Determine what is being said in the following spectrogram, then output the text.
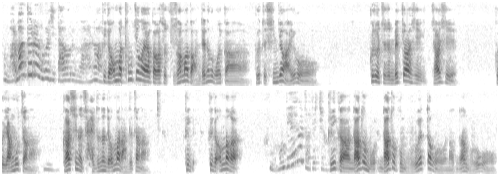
말만 들은 거지 다 그러고 안 와. 그러니까 엄마 통증의학과 가서 주사 맞도 안 되는 거 보니까 그것도 신경 아니고. 그리고 저, 저 맥주 아저씨 저 아저씨 그 약 묻잖아. 음. 그 아저씨는 잘 듣는데 엄마는 안 듣잖아. 그러니까, 그러니까 엄마가 뭔 병이야 도대체 그러니까 나도 모, 나도 그 모르겠다고. 나도 난 모르고.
